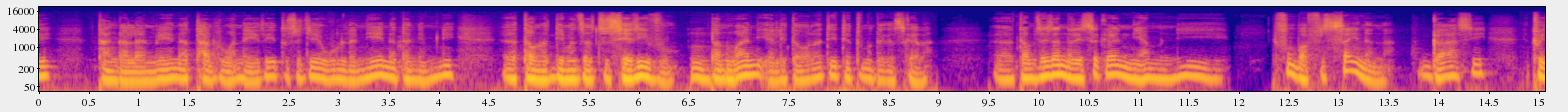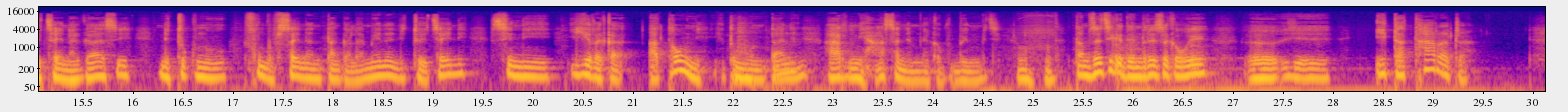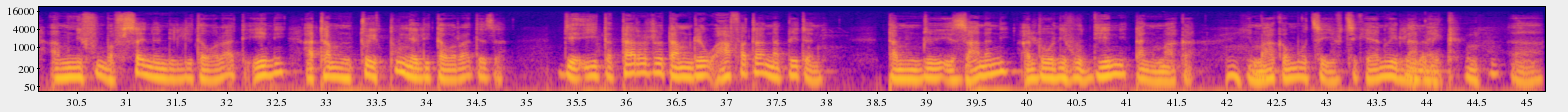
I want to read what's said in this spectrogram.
Tangalamena talohanay ireto, satria olona niaina tany amin'ny eh, taona dimanjato sy arivo mhm. tany ho any Ali Daoraty teto Madagasikara. Eh, tamin'izay zany resaka ny amin'ny fomba fisainana gasy toetsaina gasy ny tokony fomba fisainan'ny tangalamena ny toetsainy sy ny iraka ataony eto ambony tany mhm. ary ny hasany amin'ny ankapobeny mihitsy mhm. tamin'izay tsika dia nyresaka hoe euh, hitataratra amin'ny fomba fisaina ny alitaoraty eny hatramin'ny toepo ny alitaoraty aza dia hitataratra tamin'ireo afatra napetrany tamin'ireo zanany alohan'ny hodiany tany maka mhm. i maka moa tsy hivitsika ihany hoe lameka ah.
